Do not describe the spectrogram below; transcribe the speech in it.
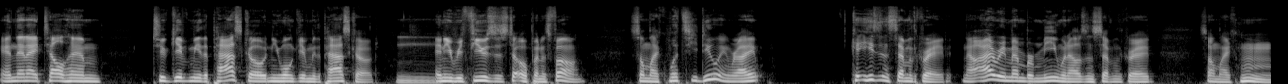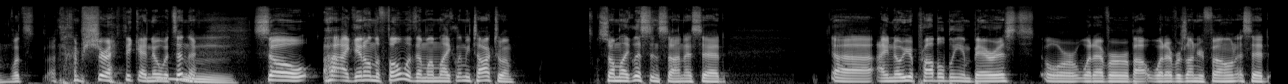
and then I tell him." To give me the passcode, and he won't give me the passcode, hmm. and he refuses to open his phone. So I'm like, "What's he doing?" Right? He's in seventh grade. Now I remember me when I was in seventh grade. So I'm like, hmm, what's I'm sure I think I know what's in there. So uh, I get on the phone with him. I'm like, let me talk to him. So I'm like, listen, son, I said, uh, I know you're probably embarrassed or whatever about whatever's on your phone. I said,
